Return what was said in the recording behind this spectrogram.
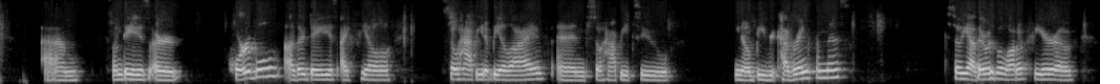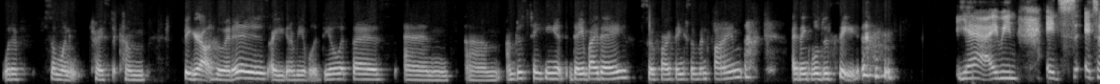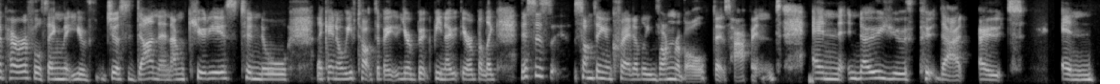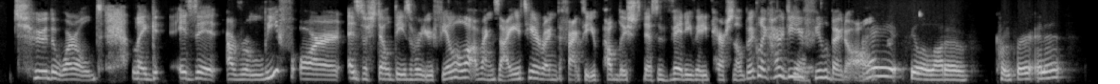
Um, some days are horrible, other days I feel so happy to be alive and so happy to, you know, be recovering from this. So yeah, there was a lot of fear of what if someone tries to come figure out who it is? Are you going to be able to deal with this? And um, I'm just taking it day by day. So far, things have been fine. I think we'll just see. Yeah, I mean, it's it's a powerful thing that you've just done, and I'm curious to know. Like, I know we've talked about your book being out there, but like, this is something incredibly vulnerable that's happened, and now you've put that out in to the world like is it a relief or is there still days where you feel a lot of anxiety around the fact that you've published this very very personal book like how do you feel about it all i feel a lot of comfort in it.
